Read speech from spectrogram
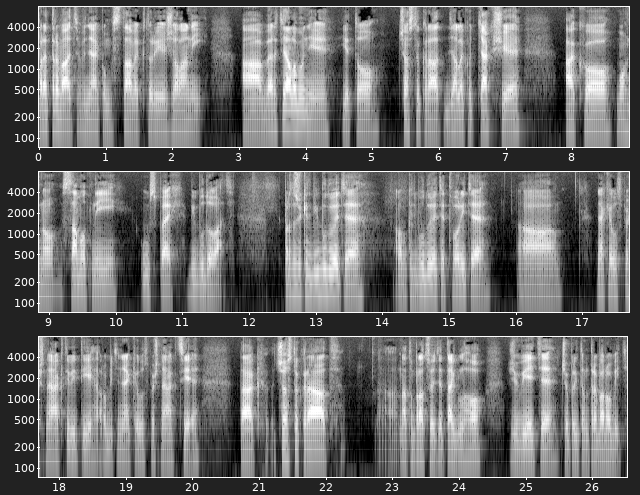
pretrvať v nejakom stave, ktorý je želaný. A verte alebo nie, je to častokrát ďaleko ťažšie, ako možno samotný úspech vybudovať. Pretože keď vybudujete, alebo keď budujete, tvoríte nejaké úspešné aktivity a robíte nejaké úspešné akcie, tak častokrát na tom pracujete tak dlho, že viete, čo pri tom treba robiť.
